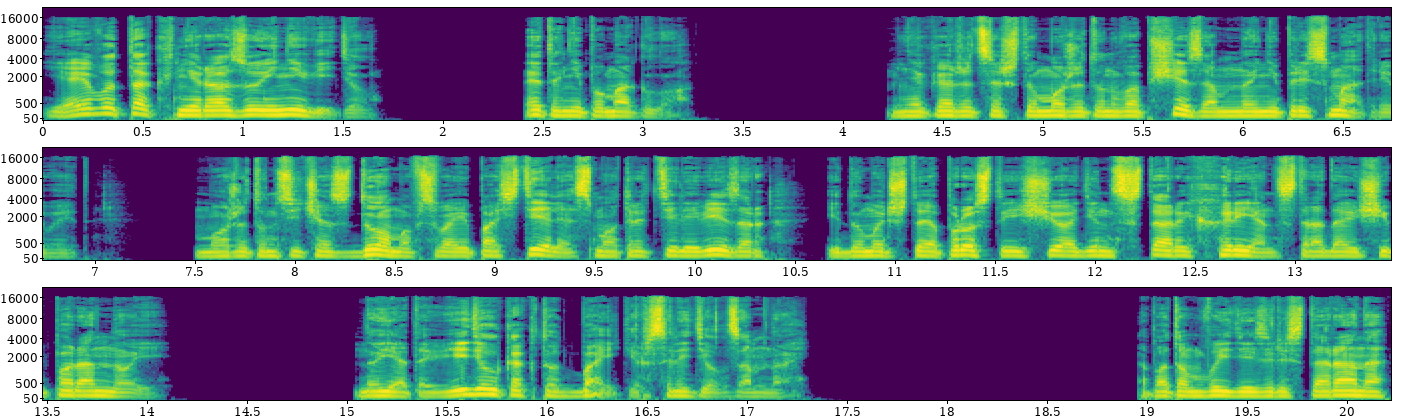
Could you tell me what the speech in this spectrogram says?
я его так ни разу и не видел. Это не помогло. Мне кажется, что, может, он вообще за мной не присматривает. Может, он сейчас дома в своей постели смотрит телевизор и думает, что я просто еще один старый хрен, страдающий паранойей. Но я-то видел, как тот байкер следил за мной. А потом, выйдя из ресторана,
